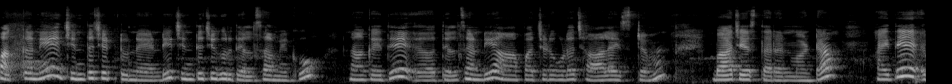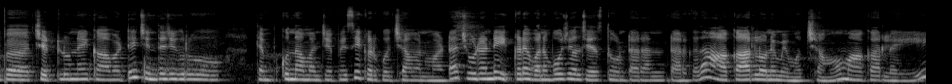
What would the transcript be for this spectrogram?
పక్కనే చింత చెట్టు ఉన్నాయండి. చింత చిగురు తెలుసా మీకు? నాకైతే తెలుసండి. ఆ పచ్చడి కూడా చాలా ఇష్టం. బాగా చేస్తారనమాట. అయితే చెట్లు ఉన్నాయి కాబట్టి చింత చిగురు తెంపుకుందామని చెప్పేసి ఇక్కడికి వచ్చామన్నమాట చూడండి ఇక్కడే వనభోజాలు చేస్తూ ఉంటారంటారు కదా ఆ కార్లోనే మేము వచ్చాము మా కార్లో అయ్యి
